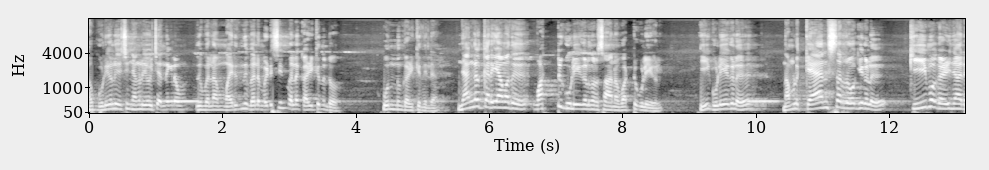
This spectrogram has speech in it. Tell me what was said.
ആ ഗുളികൾ ചോദിച്ച് ഞങ്ങൾ ചോദിച്ചു എന്തെങ്കിലും ഇത് വല്ല മരുന്ന് വല്ല മെഡിസിൻ വല്ല കഴിക്കുന്നുണ്ടോ? ഒന്നും കഴിക്കുന്നില്ല. ഞങ്ങൾക്കറിയാം അത് എന്നൊരു സാധനം വട്ടുഗുളികകൾ. ഈ ഗുളികകൾ നമ്മൾ ക്യാൻസർ രോഗികൾ കീമോ കഴിഞ്ഞാൽ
